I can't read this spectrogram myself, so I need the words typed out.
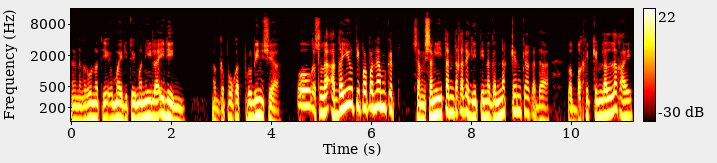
nang nangruna ti umay dito'y Manila idin, naggapukat probinsya, o kasla adayo ti papanam ket sangsangitan da kadagiti naganak ka kada babakit ken lalakay,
